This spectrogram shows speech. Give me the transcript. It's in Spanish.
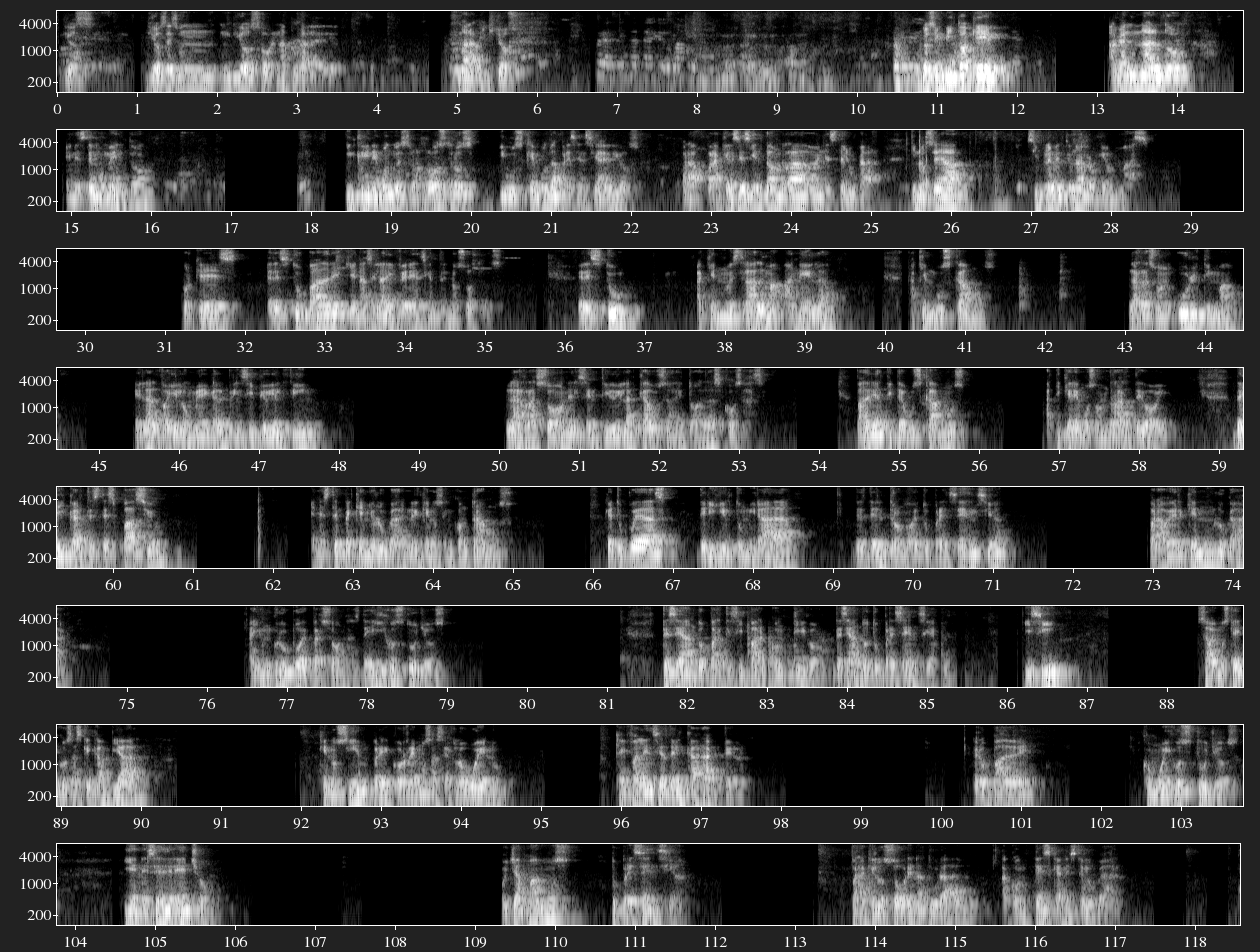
Dios, Dios es un, un Dios sobrenatural. Maravilloso. Los invito a que hagan un alto en este momento, inclinemos nuestros rostros y busquemos la presencia de Dios para, para que Él se sienta honrado en este lugar y no sea simplemente una reunión más. Porque es, eres tú, Padre, quien hace la diferencia entre nosotros. Eres tú a quien nuestra alma anhela, a quien buscamos la razón última, el alfa y el omega, el principio y el fin, la razón, el sentido y la causa de todas las cosas. Padre, a ti te buscamos, a ti queremos honrarte hoy, dedicarte este espacio en este pequeño lugar en el que nos encontramos, que tú puedas dirigir tu mirada desde el trono de tu presencia para ver que en un lugar hay un grupo de personas, de hijos tuyos, deseando participar contigo, deseando tu presencia. Y sí, sabemos que hay cosas que cambiar, que no siempre corremos a hacer lo bueno, que hay falencias del carácter. Pero Padre, como hijos tuyos y en ese derecho. Hoy llamamos tu presencia para que lo sobrenatural acontezca en este lugar.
